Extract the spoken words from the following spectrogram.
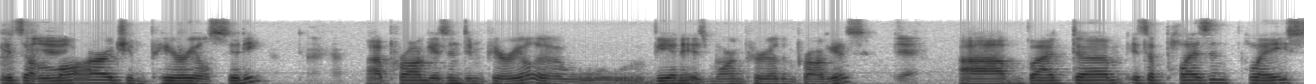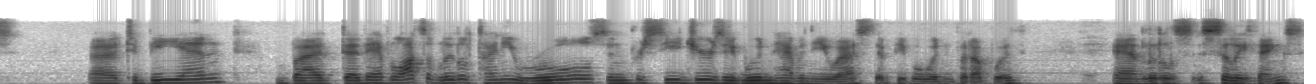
It's a large imperial city. Uh, Prague isn't imperial. Uh, Vienna is more imperial than Prague is. Yeah. Uh, but um, it's a pleasant place uh, to be in. But uh, they have lots of little tiny rules and procedures that you wouldn't have in the U.S. that people wouldn't put up with, and little s- silly things.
